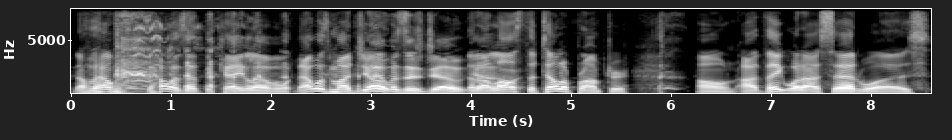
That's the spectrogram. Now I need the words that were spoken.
No, that was that was at the K level. That was my joke. That was his joke. that yeah. I lost the teleprompter on. I think what I said was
